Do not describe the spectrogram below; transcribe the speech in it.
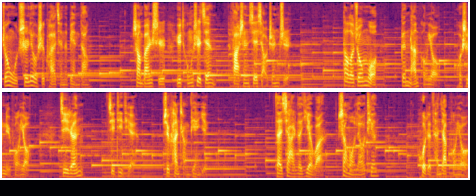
中午吃六十块钱的便当，上班时与同事间发生些小争执。到了周末，跟男朋友或是女朋友几人挤地铁去看场电影。在假日的夜晚上网聊天，或者参加朋友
